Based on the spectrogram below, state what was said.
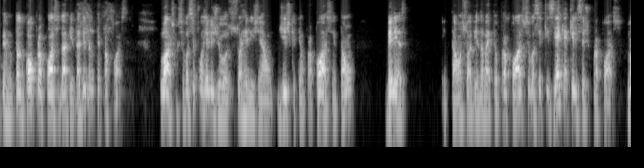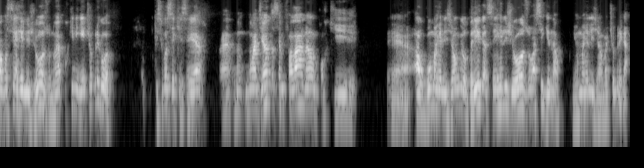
perguntando qual o propósito da vida. A vida não tem propósito. Lógico, se você for religioso, sua religião diz que tem um propósito, então, beleza. Então a sua vida vai ter o um propósito se você quiser que aquele seja o propósito. Mas você é religioso não é porque ninguém te obrigou. Porque se você quiser, é, não, adianta sempre falar, ah, não, porque é, alguma religião me obriga a ser religioso ou a seguir. Não, nenhuma religião vai te obrigar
